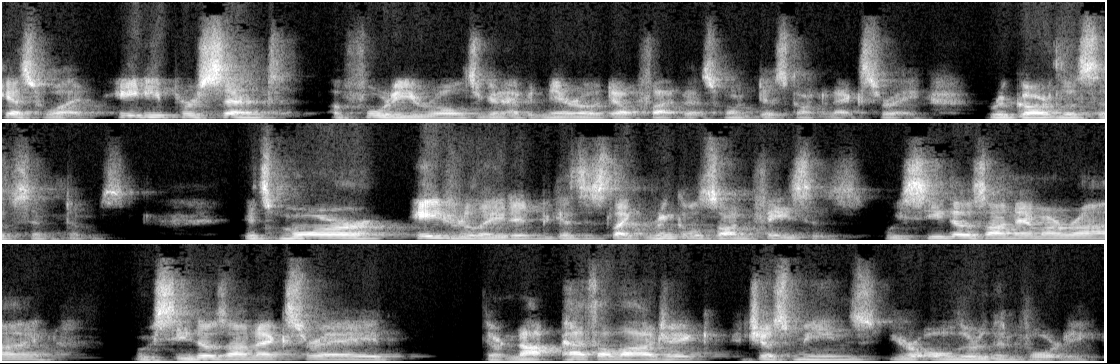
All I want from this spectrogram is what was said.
guess what? 80% of 40-year-olds are going to have a narrow L5S1 disc on an X-ray, regardless of symptoms. It's more age-related because it's like wrinkles on faces. We see those on MRI, we see those on X-ray. They're not pathologic. It just means you're older than 40.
